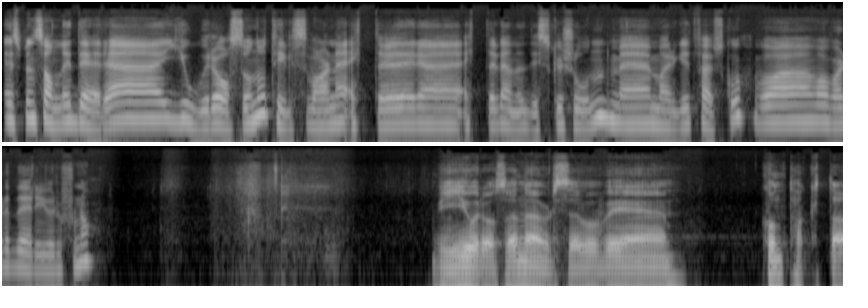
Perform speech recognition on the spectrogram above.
Espen Sandli, dere gjorde også noe tilsvarende etter, etter denne diskusjonen med Margit Fausko. Hva, hva, var det dere gjorde for noe? Vi gjorde også en øvelse hvor vi kontakta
